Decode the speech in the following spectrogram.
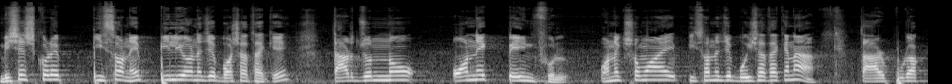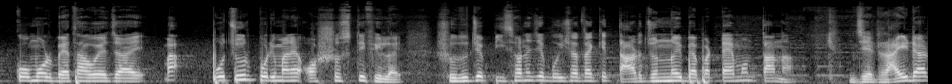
বিশেষ করে পিছনে পিলিয়নে যে বসা থাকে, তার জন্য অনেক পেইনফুল অনেক সময় পিছনে যে বৈশা থাকে না, তার পুরা কোমর ব্যথা হয়ে যায় বা প্রচুর পরিমাণে অস্বস্তি ফিল হয়। শুধু যে পিছনে যে বৈশা থাকে, তার জন্যই ব্যাপারটা এমন তা না। যে রাইডার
